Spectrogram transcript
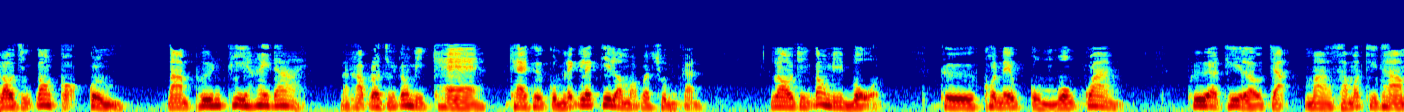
เราจึงต้องเกาะกลุ่มตามพื้นที่ให้ได้นะครับ เราจึงต้องมี care care คือกลุ่มเล็ก ๆ ที่เรามาประชุมกัน เราจึงต้องมีโบสถ์คือคนในกลุ่มวงกว้าง เพื่อที่เราจะมาสามัคคีธรรม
